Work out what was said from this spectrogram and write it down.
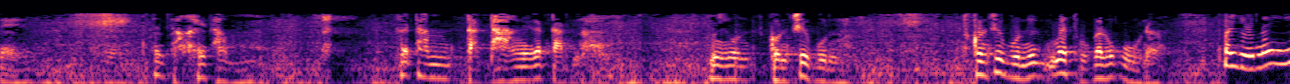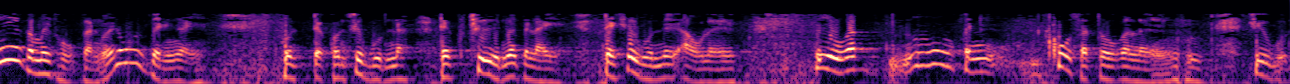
เลย ท่านสั่งให้ทำ ถ้าทำตัดทางนี่ก็ตัด มีคนคนชื่อบุญ คนชื่อบุญนี่ไม่ถูกกับหลวงปู่นะไปอยู่ไหนก็ไม่ถูกกันไม่รู้เป็นยังไงคนแต่คนชื่อบุญนะแต่ชื่อไม่เป็นไร แต่ชื่อบุญนี่เอาเลยไปอยู่ก็เป็นคู่ศัตรูกันเลย ชื่อบุญ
